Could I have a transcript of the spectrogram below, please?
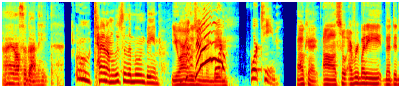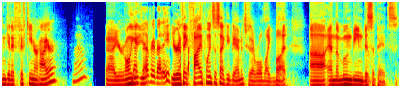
I also got an eight. ooh, 10. I'm losing the Moonbeam. You are losing the moonbeam. 14. Okay, uh, so everybody that didn't get a 15 or higher, Well, uh, you're only get, you're, everybody. you're going to take five points of psychic damage because I rolled like butt, uh, and the moonbeam dissipates.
